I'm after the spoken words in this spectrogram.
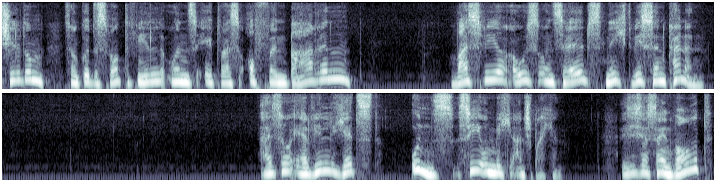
schildern, sondern Gottes Wort will uns etwas offenbaren, was wir aus uns selbst nicht wissen können. Also er will jetzt uns, Sie und mich ansprechen. Es ist ja sein Wort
